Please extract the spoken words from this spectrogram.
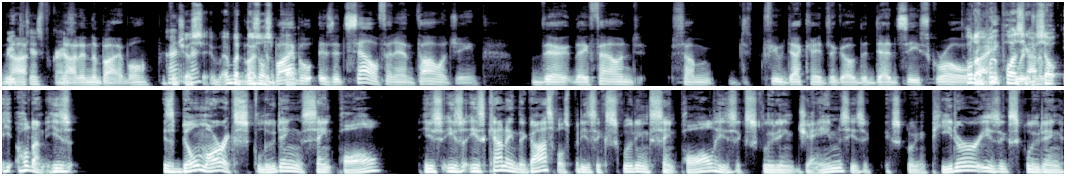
read not, the case for Christ. not in the Bible. okay, Which is- okay. but But there's also the Paul. Bible is itself an anthology. They they found some few decades ago the Dead Sea Scrolls. Hold on, put a pause here. So he, hold on. He's is Bill Maher excluding Saint Paul? He's he's he's counting the Gospels, but he's excluding Saint Paul. He's excluding James. He's excluding Peter. He's excluding.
